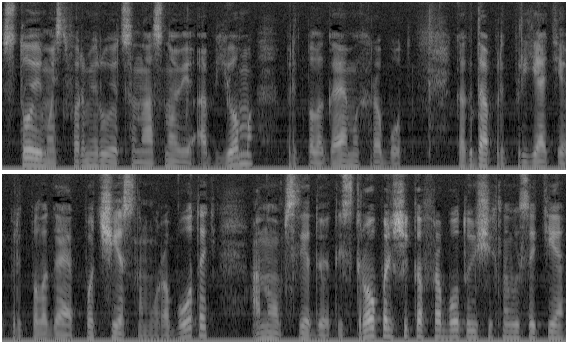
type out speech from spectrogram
Стоимость формируется на основе объема предполагаемых работ. Когда предприятие предполагает по-честному работать, оно обследует и стропольщиков, работающих на высоте,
